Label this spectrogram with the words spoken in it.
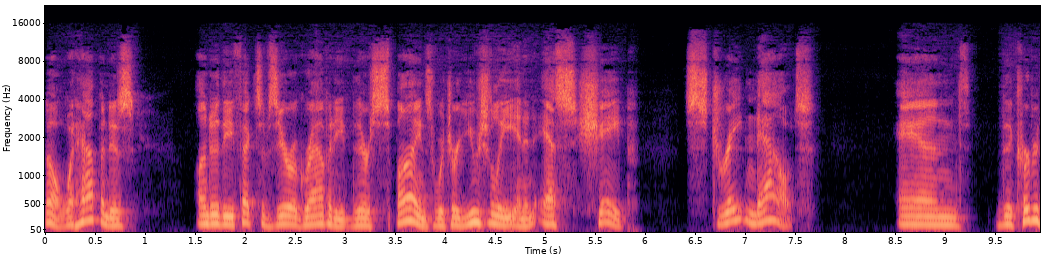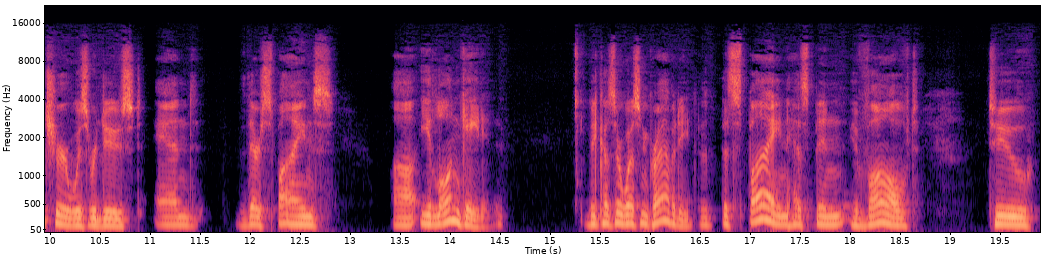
No. What happened is, under the effects of zero gravity, their spines, which are usually in an S shape, straightened out and the curvature was reduced and their spines uh, elongated because there wasn't gravity. The, the spine has been evolved to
